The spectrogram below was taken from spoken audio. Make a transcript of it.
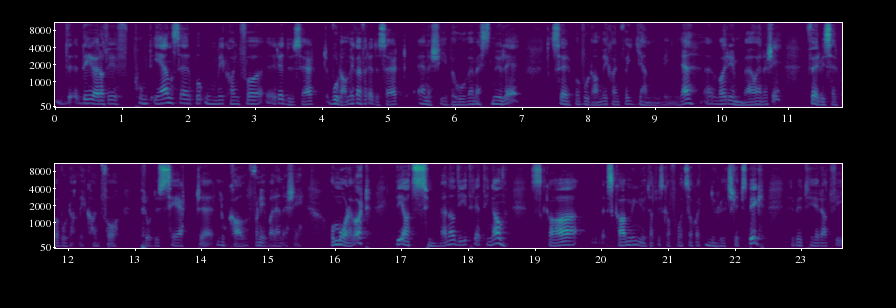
det, det, gjør at vi punkt én ser på om vi kan få redusert, hvordan vi kan få redusert energibehovet mest mulig så ser vi på hvordan vi kan få gjenvinne eh, varme og energi, før vi ser på hvordan vi kan få produsert eh, lokal fornybar energi. Og målet vårt er at summen av de tre tingene skal, skal munne ut at vi skal få et såkalt nullutslippsbygg. Det betyr at vi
